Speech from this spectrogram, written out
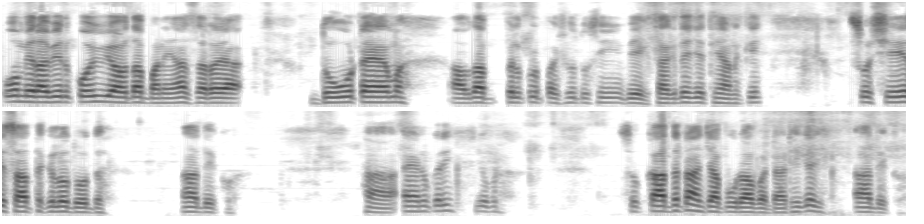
ਉਹ ਮੇਰਾ ਵੀਰ ਕੋਈ ਵੀ ਆਪਦਾ ਬਣਿਆ ਸਰ ਆ। ਦੋ ਟਾਈਮ ਆਪਦਾ ਬਿਲਕੁਲ ਪਸ਼ੂ ਤੁਸੀਂ ਵੇਖ ਸਕਦੇ ਜਿੱਥੇ ਆਣ ਕੇ। ਸੋ 6-7 ਕਿਲੋ ਦੁੱਧ। ਆਹ ਦੇਖੋ। ਹਾਂ ਐਨੂੰ ਕਰੀ, ਜੋ ਬਣਾ। ਸੋ ਕੱਦ ਢਾਂਚਾ ਪੂਰਾ ਵੱਡਾ, ਠੀਕ ਹੈ ਜੀ? ਆਹ ਦੇਖੋ।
